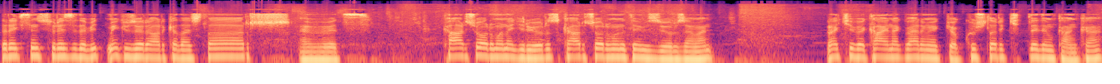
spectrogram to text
T-Rex'in süresi de bitmek üzere arkadaşlar. Evet. Karşı ormana giriyoruz. Karşı ormanı temizliyoruz hemen. Rakibe kaynak vermek yok. Kuşları kitledim kanka.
